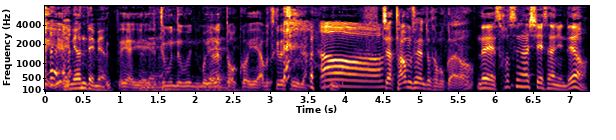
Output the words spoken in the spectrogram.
예, 대면 대면. 예, 예. 네. 드문드문 뭐 연락도 네. 없고 예, 아무튼 그랬습니다. 어. 자 다음 사연도 가 볼까요? 네, 서승아 씨의 사연 인데요.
